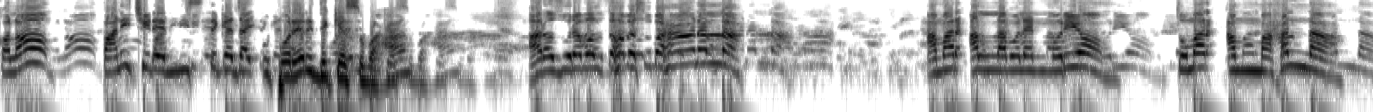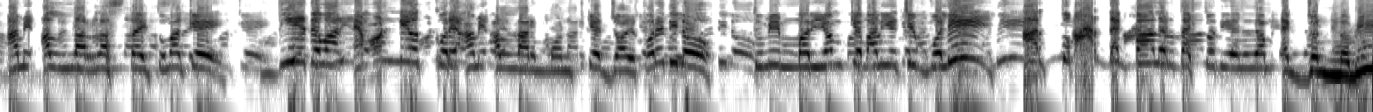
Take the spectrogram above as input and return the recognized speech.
কলম পানি ছিঁড়ে নিচ থেকে যায় উপরের দিকে, সুবহান। আরও জোরে বলতে হবে, সুবহানাল্লাহ। আমার আল্লাহ বলেন, মরিয়ম, তোমার আম্মা হান্না, আমি আল্লাহর রাস্তায় তোমাকে দিয়ে দেওয়ার এমন নিয়ত করে আমি আল্লাহর মনকে জয় করে দিল। তুমি মরিয়মকে বানিয়েছি বলি, আর তোমার দেখভালের দায়িত্ব দিয়ে দিলাম একজন নবী,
